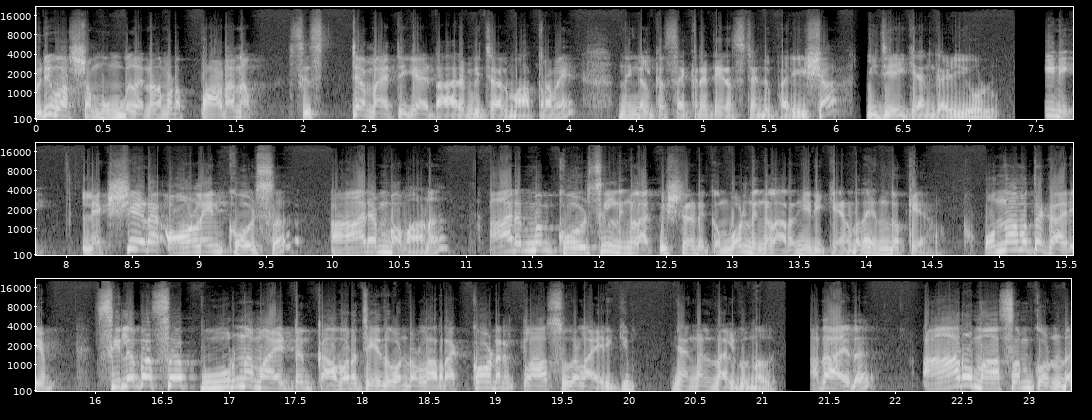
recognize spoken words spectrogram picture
ഒരു വർഷം മുമ്പ് തന്നെ നമ്മുടെ പഠനം സിസ്റ്റമാറ്റിക് ആയിട്ട് ആരംഭിച്ചാൽ മാത്രമേ നിങ്ങൾക്ക് സെക്രട്ടറി അസിസ്റ്റന്റ് പരീക്ഷ വിജയിക്കാൻ കഴിയുള്ളൂ ഇനി ലക്ഷ്യയുടെ ഓൺലൈൻ കോഴ്സ് ആരംഭമാണ്. ആരംഭം കോഴ്സിൽ നിങ്ങൾ അഡ്മിഷൻ എടുക്കുമ്പോൾ നിങ്ങൾ അറിഞ്ഞിരിക്കേണ്ടത് എന്തൊക്കെയാണ്? ഒന്നാമത്തെ കാര്യം സിലബസ് പൂർണമായിട്ടും കവർ ചെയ്തുകൊണ്ടുള്ള റെക്കോർഡഡ് ക്ലാസ്സുകളായിരിക്കും ഞങ്ങൾ നൽകുന്നത്. അതായത് ആറു മാസം കൊണ്ട്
